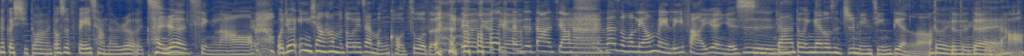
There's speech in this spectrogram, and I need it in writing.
那个时段都是非常的热情，很热情啦哦！我就印象他们都会在门口坐的，对 对对，看着大家。那什么良美理法院也是，大家都应该都是知名景点了，对对不对？好，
